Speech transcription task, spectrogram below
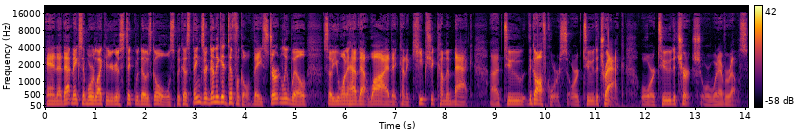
And uh, that makes it more likely you're going to stick with those goals because things are going to get difficult. They certainly will. So you want to have that why that kind of keeps you coming back uh, to the golf course or to the track or to the church or whatever else.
